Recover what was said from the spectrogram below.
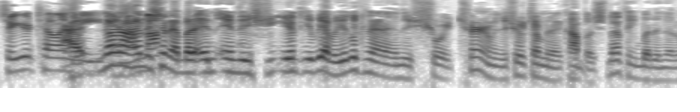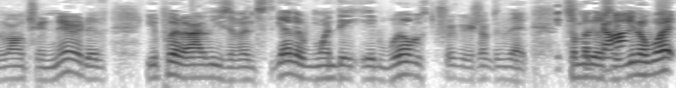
so you're telling I, me? no, no, I I'm not- understand that, but in, in the sh- you have to- yeah, but you're looking at it in the short term. In the short term, it accomplished nothing, but in the long term narrative, you put a lot of these events together. One day, it will trigger something that It's somebody will say, you know what?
